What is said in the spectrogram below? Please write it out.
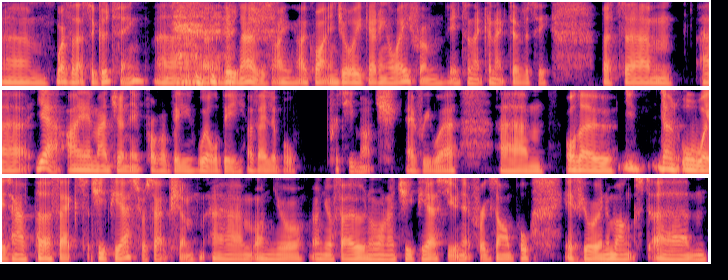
Um, whether that's a good thing, uh, who knows? I, I, quite enjoy getting away from internet connectivity. But um, uh, yeah, I imagine it probably will be available pretty much everywhere. Um, although you don't always have perfect GPS reception um, on your on your phone or on a GPS unit, for example, if you're in amongst um,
